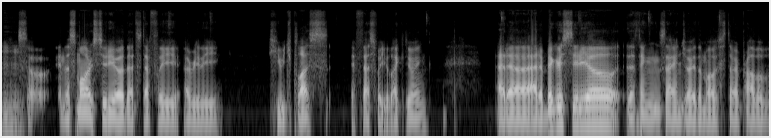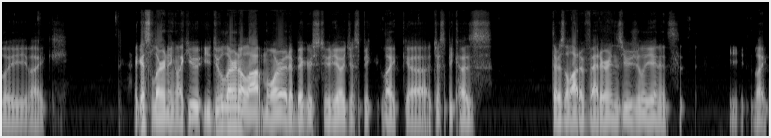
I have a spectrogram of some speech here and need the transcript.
Mhm. So in the smaller studio, that's definitely a really huge plus if that's what you like doing. At a at a bigger studio, the things I enjoy the most are probably like, I guess learning. Like you you do learn a lot more at a bigger studio, just be like uh, just because there's a lot of veterans usually, and it's like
